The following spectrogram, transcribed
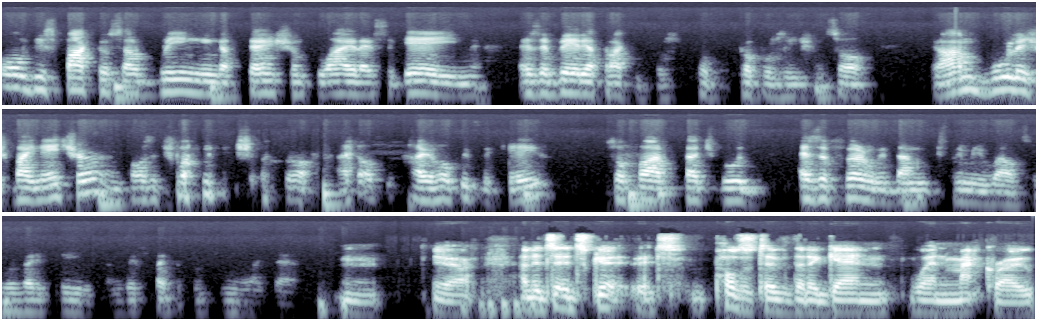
all these factors are bringing attention to ILS again as a very attractive proposition. So I'm bullish by nature and positive by nature. So I hope I hope it's the case. So far, touch wood. As a firm, we've done extremely well, so we're very pleased and we expect to continue like that. Mm. Yeah, and it's it's good. It's positive that again, when macro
